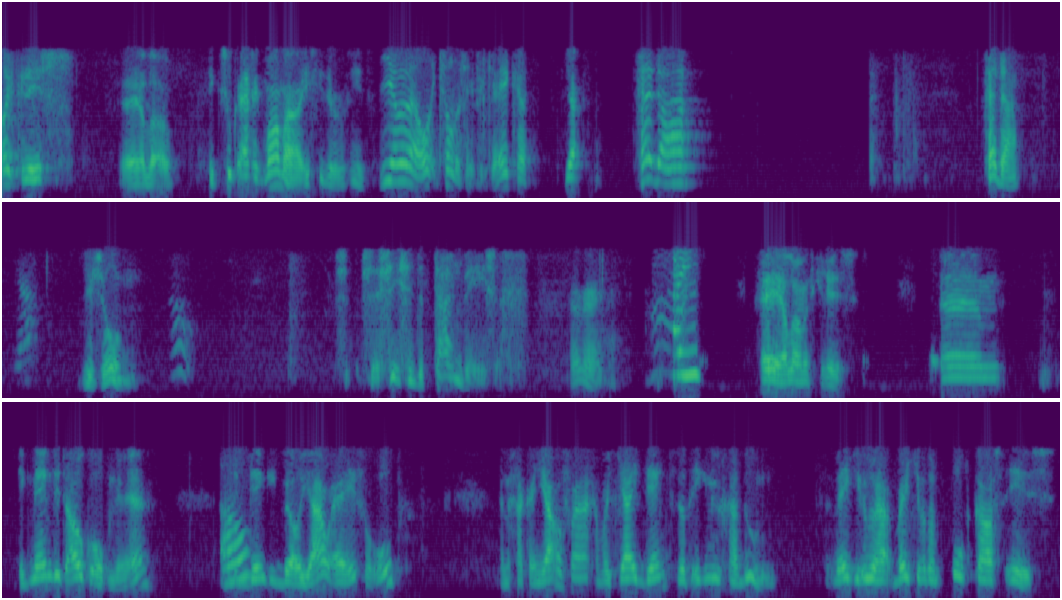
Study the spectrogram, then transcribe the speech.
Hoi Chris. Hey, hallo. Ik zoek eigenlijk mama. Is die er of niet? Jawel, ik zal eens even kijken. Ja. Gerda. Gerda. Ja? Je zoon. Oh. Ze, ze, ze is in de tuin bezig. Oké. Hi. Hey, hallo met Chris. Ehm, ik neem dit ook op nu, hè? Oh. Ik denk, ik bel jou even op. En dan ga ik aan jou vragen wat jij denkt dat ik nu ga doen. Weet je, weet je wat een podcast is?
